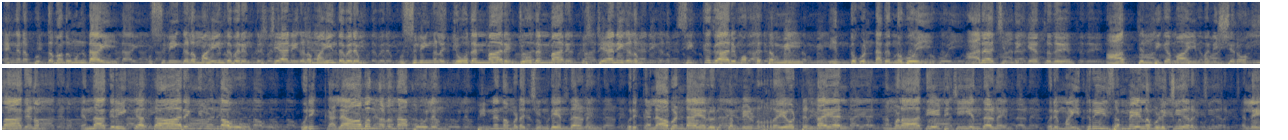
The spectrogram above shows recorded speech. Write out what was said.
എങ്ങനെ ബുദ്ധമതമുണ്ടായി മുസ്ലിങ്ങളും മഹീന്ദവരും ക്രിസ്ത്യാനികളും മഹീന്ദവരും മുസ്ലിങ്ങളും ജൂതന്മാരും ജൂതന്മാരും ക്രിസ്ത്യാനികളും സിഖുകാരും ഒക്കെ തമ്മിൽ എന്തുകൊണ്ട് അകന്നുപോയി? ആരാ ചിന്തിക്കാത്തത്? ആത്യന്തികമായി മനുഷ്യർ ഒന്നാകണം എന്നാഗ്രഹിക്കാത്ത ആരെങ്കിലും ഉണ്ടാവോ? ഒരു കലാപം നടന്നാൽ പോലും പിന്നെ നമ്മുടെ ചിന്ത എന്താണ്? ഒരു കലാപുണ്ടായാൽ ഒരു കമ്മ്യൂണൽ റയോട്ട് ഉണ്ടായാൽ നമ്മൾ ആദ്യമായിട്ട് ചെയ്യുന്നതാണ് ഒരു മൈത്രി സമ്മേളനം വിളിച്ചു ചേർക്കും അല്ലേ?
